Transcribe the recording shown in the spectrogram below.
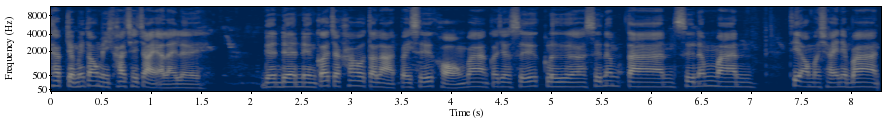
แทบจะไม่ต้องมีค่าใช้จ่ายอะไรเลย เดือนเดือนหนึ่งก็จะเข้าตลาดไปซื้อของบ้าง ก็จะซื้อเกลือ ซื้อน้ำตาล ซื้อน้ำมันที่เอามาใช้ในบ้าน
